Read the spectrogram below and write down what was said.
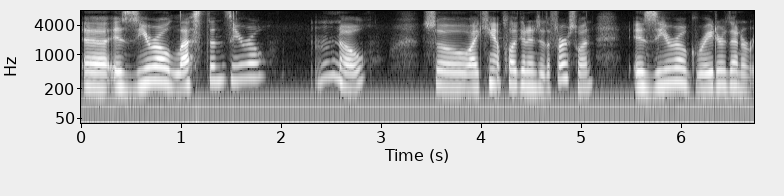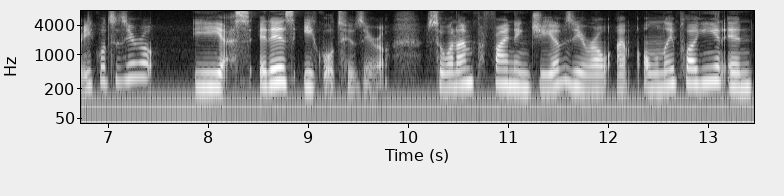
Uh, is 0 less than 0? No. So I can't plug it into the first one. Is 0 greater than or equal to 0? Yes, it is equal to 0. So when I'm finding g of 0, I'm only plugging it in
